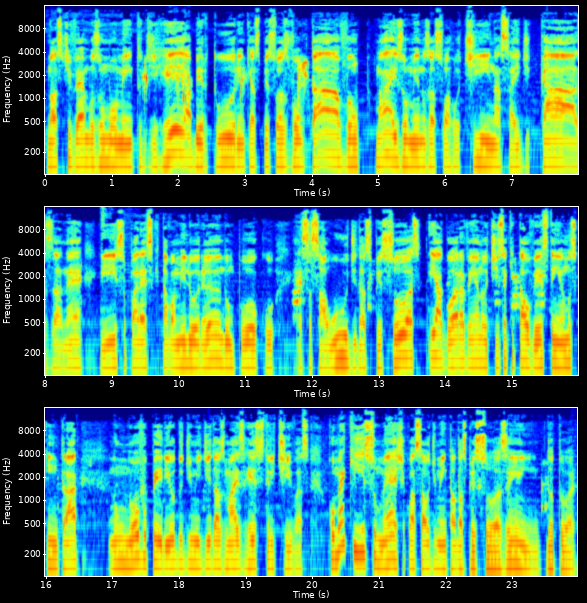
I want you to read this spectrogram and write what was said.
nós tivemos um momento de reabertura em que as pessoas voltavam mais ou menos à sua rotina, a sair de casa, né? E isso parece que estava melhorando um pouco essa saúde das pessoas. E agora vem a notícia que talvez tenhamos que entrar num novo período de medidas mais restritivas. Como é que isso mexe com a saúde mental das pessoas, hein, doutor?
